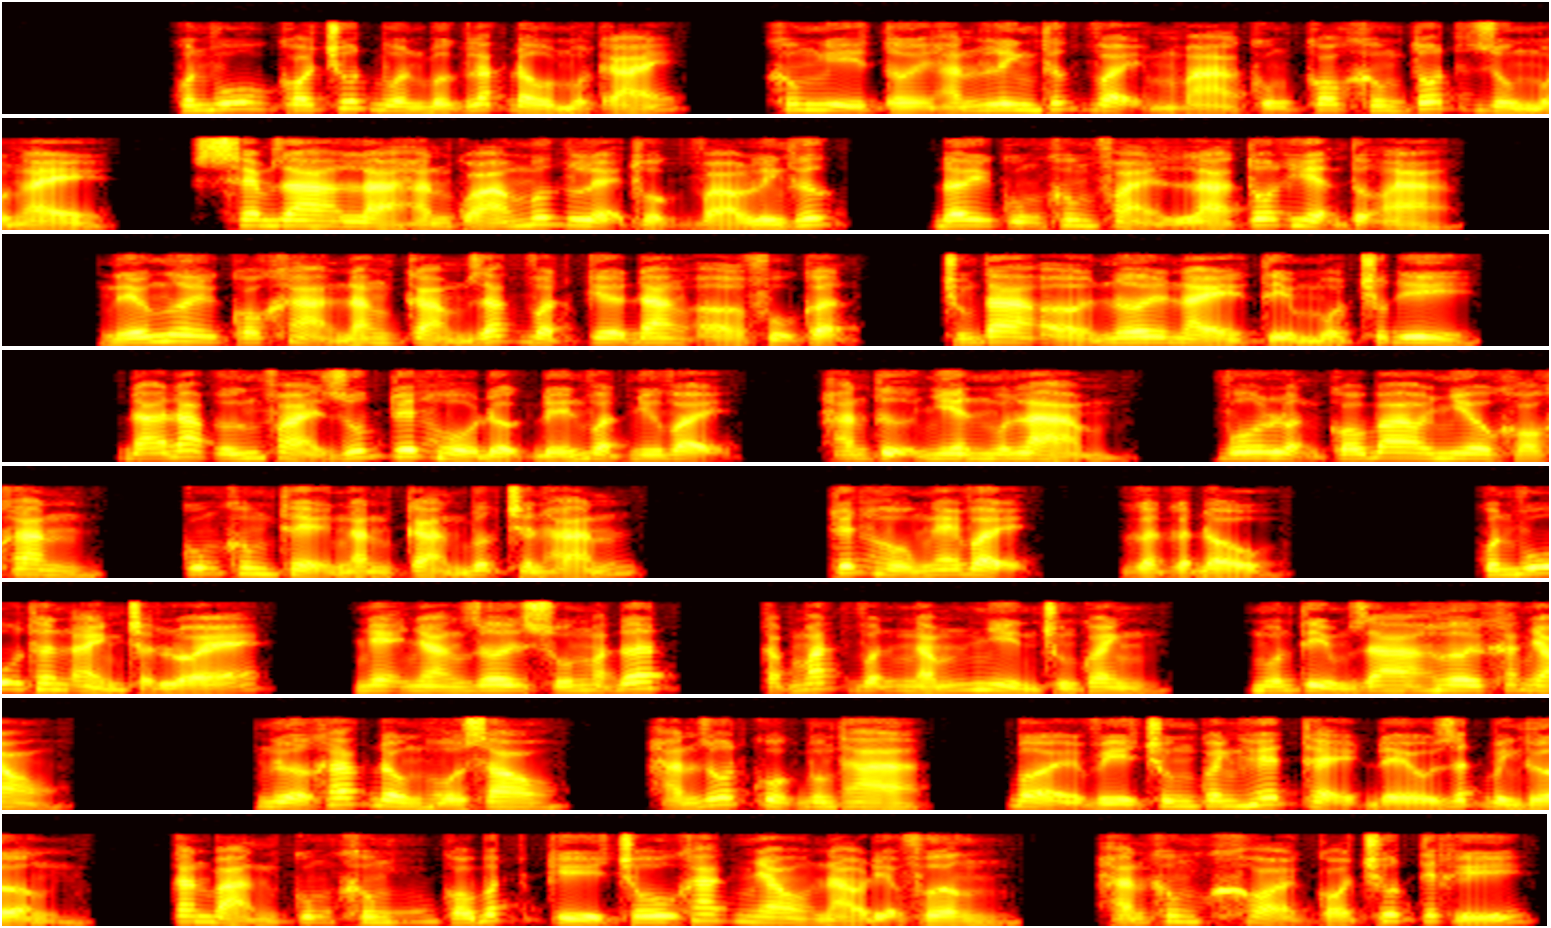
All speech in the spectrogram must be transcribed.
Quân vũ có chút buồn bực lắc đầu một cái, không nghĩ tới hắn linh thức vậy mà cũng có không tốt dùng một ngày, xem ra là hắn quá mức lệ thuộc vào linh thức, đây cũng không phải là tốt hiện tượng A. Nếu ngươi có khả năng cảm giác vật kia đang ở phụ cận, chúng ta ở nơi này tìm một chút đi. Đã đáp ứng phải giúp tuyết hồ được đến vật như vậy, hắn tự nhiên muốn làm, vô luận có bao nhiêu khó khăn, cũng không thể ngăn cản bước chân hắn. Tuyết hồ nghe vậy, gật gật đầu. Quân vũ thân ảnh chợt lóe, nhẹ nhàng rơi xuống mặt đất, cặp mắt vẫn ngắm nhìn chung quanh, muốn tìm ra hơi khác nhau. Nửa khắc đồng hồ sau, hắn rốt cuộc buông tha, bởi vì chung quanh hết thể đều rất bình thường, căn bản cũng không có bất kỳ chỗ khác nhau nào địa phương, hắn không khỏi có chút tiết khí.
